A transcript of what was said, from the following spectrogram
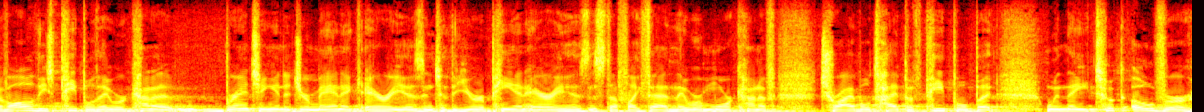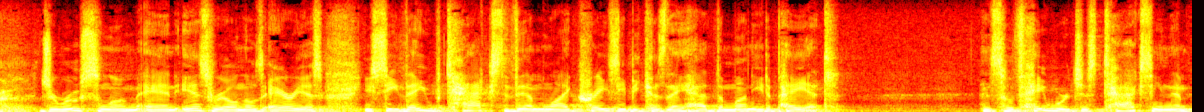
of all these people, they were kind of branching into Germanic areas, into the European areas, and stuff like that. And they were more kind of tribal type of people. But when they took over Jerusalem and Israel and those areas, you see, they taxed them like crazy because they had the money to pay it. And so they were just taxing them.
